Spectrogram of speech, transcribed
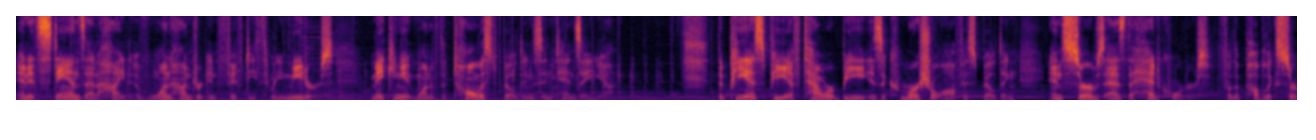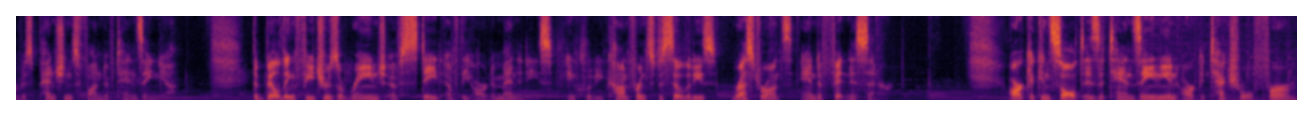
and it stands at a height of 153 meters, making it one of the tallest buildings in Tanzania. The PSPF Tower B is a commercial office building and serves as the headquarters for the Public Service Pensions Fund of Tanzania. The building features a range of state-of-the-art amenities, including conference facilities, restaurants, and a fitness center. Archiconsult is a Tanzanian architectural firm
